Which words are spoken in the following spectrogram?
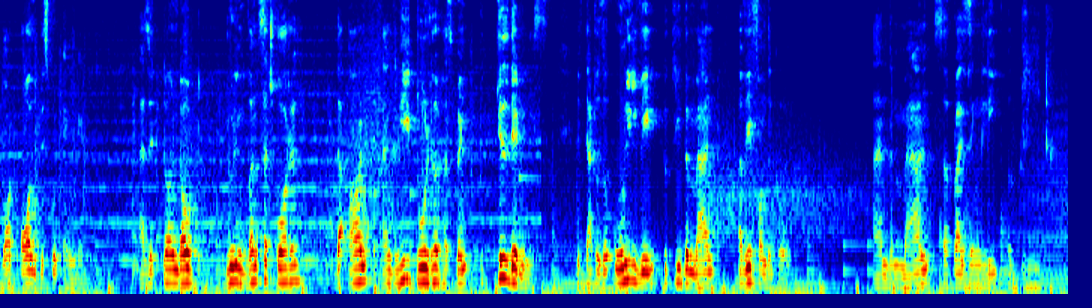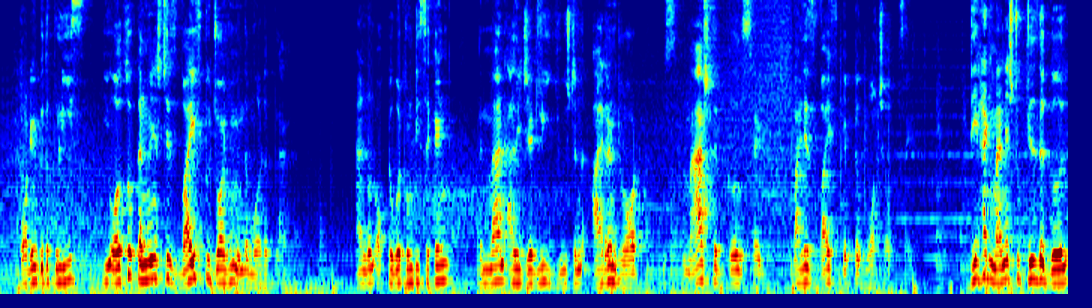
what all this would end in. As it turned out, during one such quarrel, the aunt angrily told her husband to kill their niece if that was the only way to keep the man away from the girl. And the man surprisingly agreed. According to the police, he also convinced his wife to join him in the murder plan. And on October 22nd, the man allegedly used an iron rod to smash the girl's head while his wife kept a watch outside. They had managed to kill the girl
